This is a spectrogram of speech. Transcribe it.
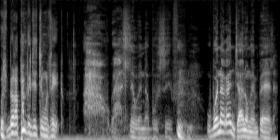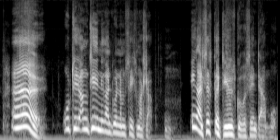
usibeka phambili izidingo zethu. awu kahle wena busifu ubona kanjalo ngempela Eh, uthi angithini kanti wena msishi mahlaba? Ingani sesiqedile isigwebo sentambo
